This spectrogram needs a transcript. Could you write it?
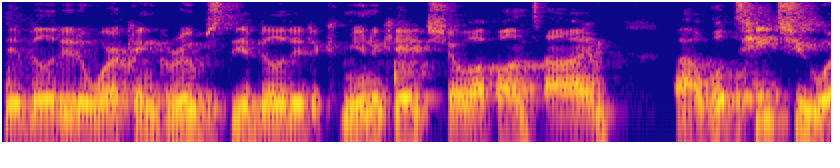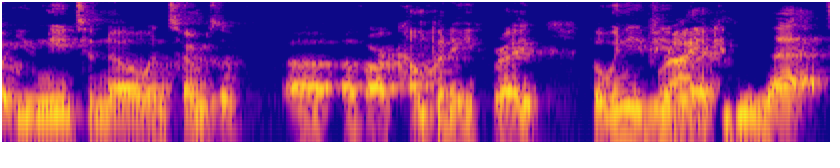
the ability to work in groups, the ability to communicate, show up on time. Uh, we'll teach you what you need to know in terms of uh, of our company, right? But we need people right. that can do that.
